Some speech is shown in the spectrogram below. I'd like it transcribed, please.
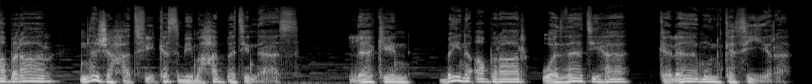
أبرار نجحت في كسب محبة الناس لكن بين أبرار وذاتها كلام كثير.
